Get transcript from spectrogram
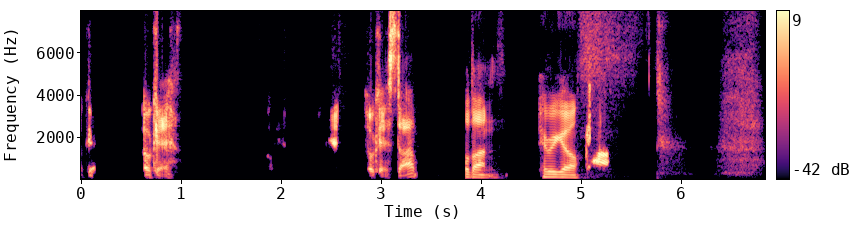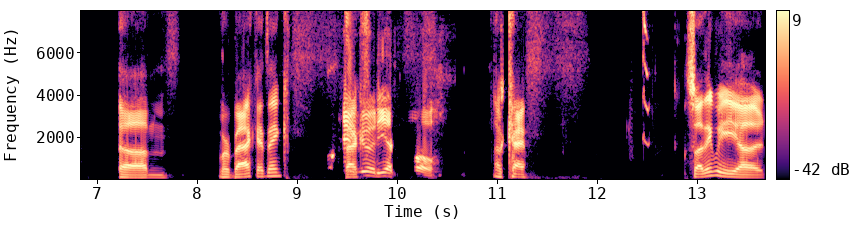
Okay. Okay. Okay, stop. Hold on. Here we go. Um, we're back, I think. Okay, Back- good. Yeah, slow. Okay. So I think we uh,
